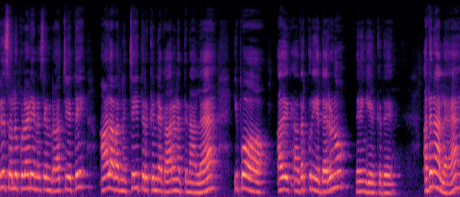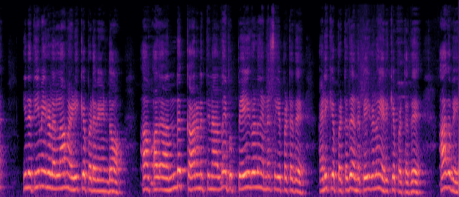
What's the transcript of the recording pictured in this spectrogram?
இரு சொல்லுக்குள்ளாடி என்ன செய்யணும்? ராஜ்யத்தை ஆள் அவர் நிச்சயித்திருக்கின்ற காரணத்தினால இப்போது அது அதற்குரிய தருணம் நெருங்கி இருக்குது. அதனால் இந்த தீமைகள் எல்லாம் அழிக்கப்பட வேண்டும். அது அந்த காரணத்தினால தான் இப்போ பேய்களும் என்ன செய்யப்பட்டது? அழிக்கப்பட்டது. அந்த பேய்களும் எரிக்கப்பட்டது. ஆகவே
